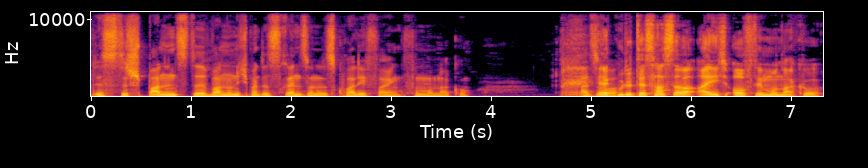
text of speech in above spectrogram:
das, das Spannendste war noch nicht mal das Rennen, sondern das Qualifying von Monaco. Also, Ja, gut, das hast du aber eigentlich oft in Monaco.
